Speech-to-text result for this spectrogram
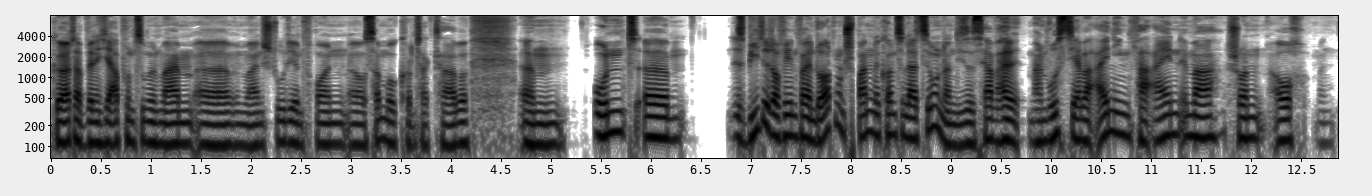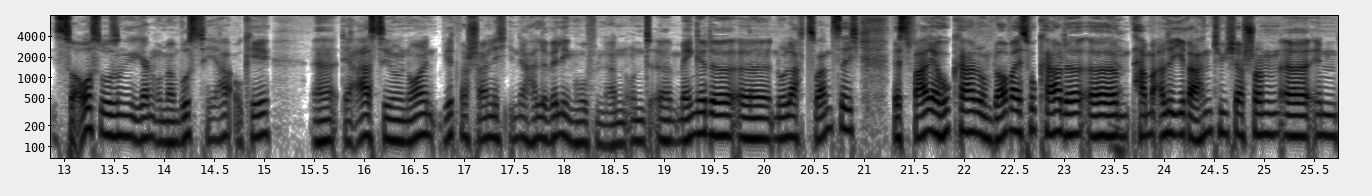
gehört habe, wenn ich ab und zu mit, meinem, äh, mit meinen Studienfreunden aus Hamburg Kontakt habe. Ähm, und ähm, es bietet auf jeden Fall in Dortmund spannende Konstellationen dann dieses Jahr, weil man wusste ja bei einigen Vereinen immer schon auch, man ist zur Auslosung gegangen und man wusste ja, okay, äh, der ASC 09 wird wahrscheinlich in der Halle Wellinghofen landen. Und äh, Mengede äh, 0820, Westfalia Huckade und Blau-Weiß Huckade äh, ja. haben alle ihre Handtücher schon äh, in,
